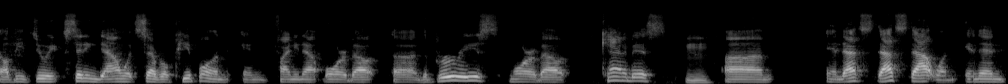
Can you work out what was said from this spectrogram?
I'll be doing sitting down with several people and, and finding out more about uh, the breweries, more about cannabis, mm-hmm. um, and that's that's that one. And then,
